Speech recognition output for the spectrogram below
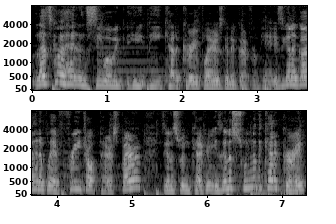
let's go ahead and see where we, he, the Katakuri player is going to go from here. Is he going to go ahead and play a free drop pair of Perospero? He's going to swing Katakuri. He's going to swing with the Katakuri.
